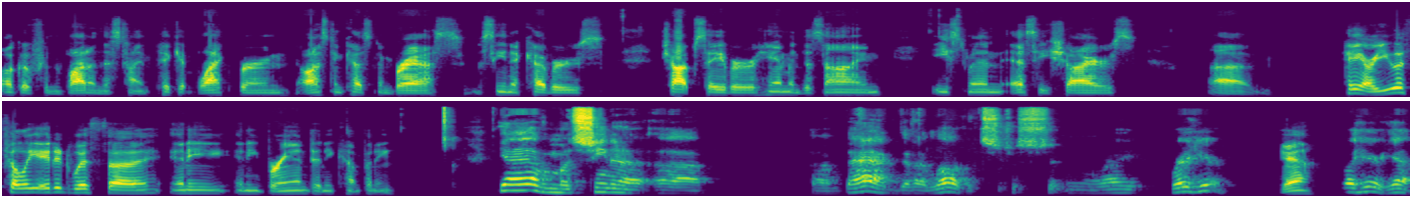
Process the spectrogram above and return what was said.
I'll go from the bottom this time. Pickett Blackburn, Austin Custom Brass, Messina Covers, Chop Saver, Hammond Design, Eastman, SE Shires. Um, hey, are you affiliated with uh, any any brand, any company? Yeah, I have a Messina uh, bag that I love. It's just sitting right right here, Yeah, right here. Yeah,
